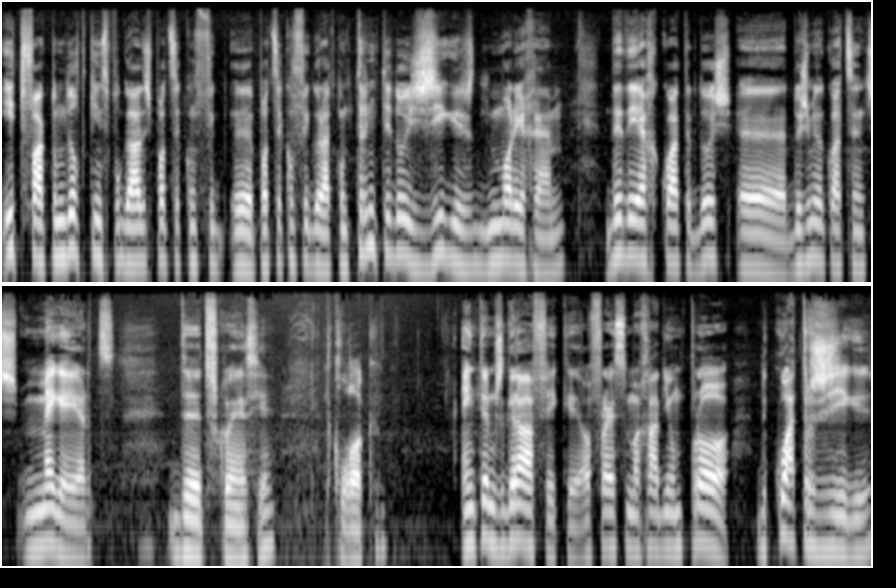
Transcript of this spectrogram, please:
e de facto o modelo de 15 polegadas pode ser, uh, pode ser configurado com 32 GB de memória RAM, DDR4 2, uh, 2400 MHz de, de, frequência, de clock. Em termos de gráfica, oferece uma Radeon Pro de 4 GB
